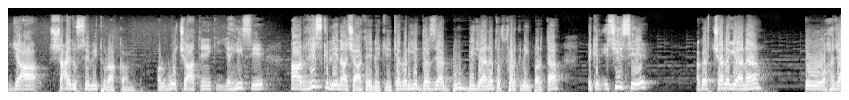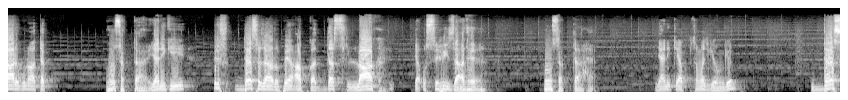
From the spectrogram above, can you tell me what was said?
या शायद उससे भी थोड़ा कम। और वो चाहते हैं कि यहीं से हाँ रिस्क लेना चाहते हैं, लेकिन कि अगर ये दस हज़ार डूब भी जाए ना तो फ़र्क नहीं पड़ता। लेकिन इसी से अगर चल गया ना तो हज़ार गुना तक हो सकता है। यानी कि सिर्फ़ दस हज़ार रुपया आपका दस लाख या उससे भी ज़्यादा हो सकता है। यानी कि आप समझ गए होंगे। दस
